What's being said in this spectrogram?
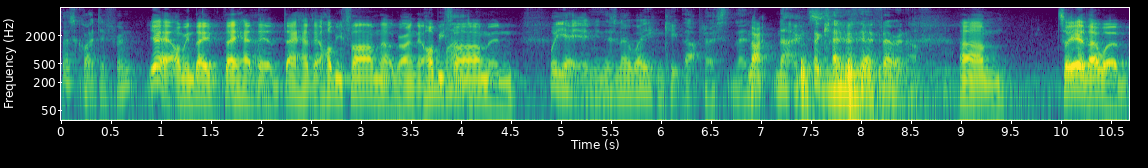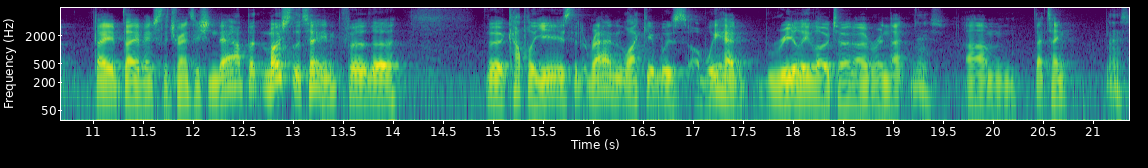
that's quite different. yeah, I mean they they had their they had their hobby farm. They were growing their hobby Wow. farm, and Well, yeah. I mean, there's no way you can keep that person then. No. No. Okay. yeah. Fair enough. um, so yeah, they were they they eventually transitioned out. But most of the team for the the couple of years that it ran, like it was, we had really low turnover in that Nice. um, that team. Nice.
